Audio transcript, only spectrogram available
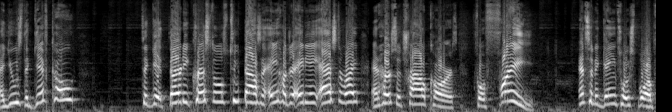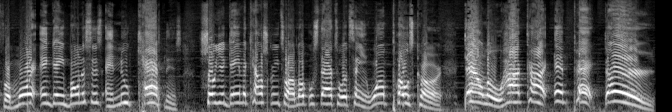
and use the gift code to get 30 crystals, 2,888 asterite, and Herrscher trial cards for free. Enter the game to explore for more in-game bonuses and new captains. Show your game account screen to our local staff to obtain one postcard. Download Honkai Impact 3rd.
